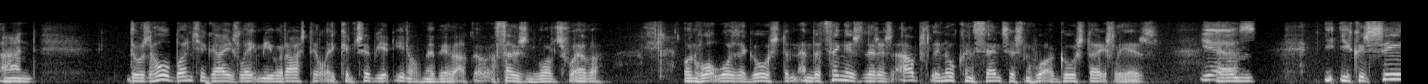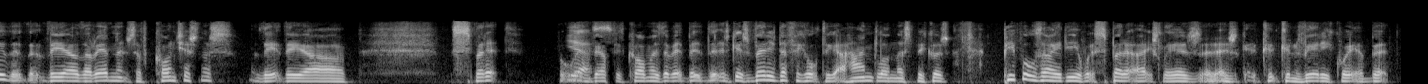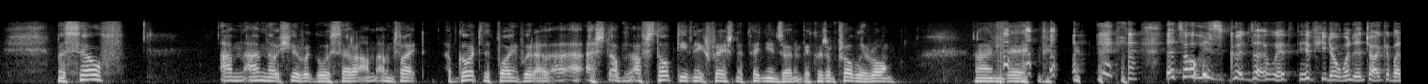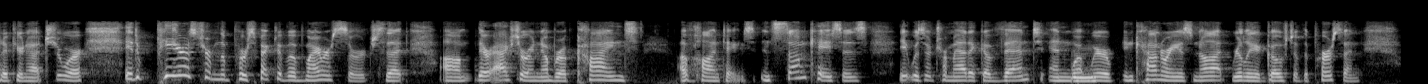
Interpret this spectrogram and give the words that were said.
and there was a whole bunch of guys like me were asked to like contribute, you know, maybe a, a thousand words, whatever, on what was a ghost. And, and the thing is, there is absolutely no consensus on what a ghost actually is. Yes. Um, you could say that they are the remnants of consciousness. They they are spirit, but yes. with inverted commas. But it gets very difficult to get a handle on this because people's idea of what spirit actually is, is can vary quite a bit. Myself, I'm I'm not sure what goes, Sarah. I'm, in fact, I've got to the point where I, I, I've stopped even expressing opinions on it because I'm probably wrong. And uh, always good, though, if, if you don't want to talk about it if you're not sure. It appears from the perspective of my research that um, there are actually are a number of kinds of hauntings. In some cases, it was a traumatic event, and what mm we're encountering is not really a ghost of the person,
